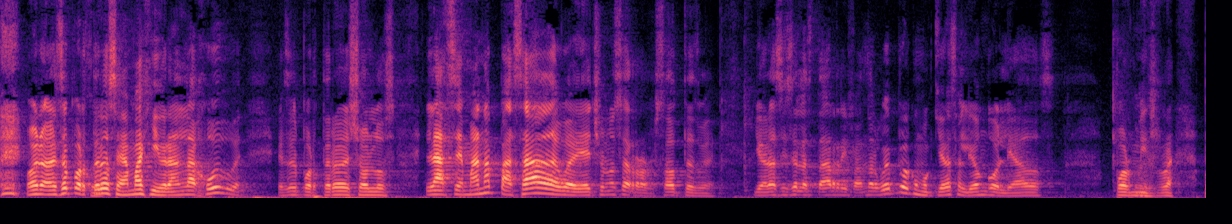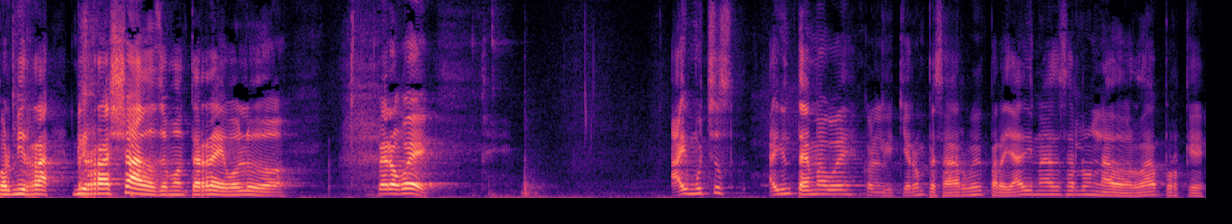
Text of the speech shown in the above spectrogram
Bueno, ese portero se llama Gibran Lajud, güey. Es el portero de Cholos. La semana pasada, güey, había hecho unos errorzotes, güey. Y ahora sí se la estaba rifando al güey, pero como quiera salieron goleados. Por mis, ra- por mis, ra- mis rayados de Monterrey, boludo. Pero, güey, hay muchos... Hay un tema, güey, con el que quiero empezar, güey, para ya de vez hacerlo a un lado, ¿verdad? Porque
